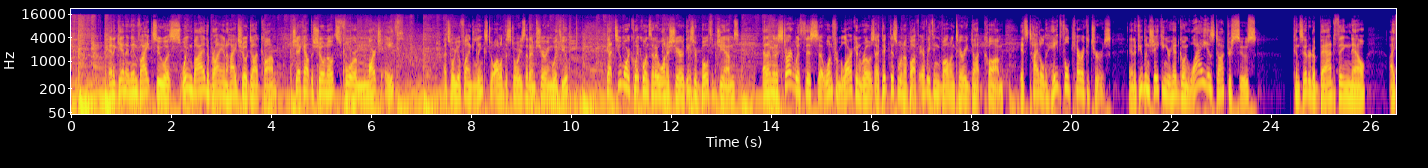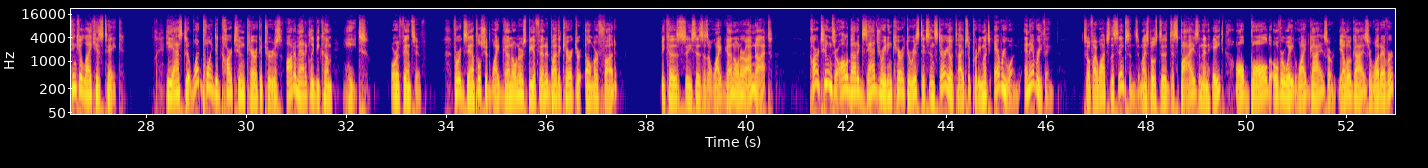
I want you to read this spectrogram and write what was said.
And again, an invite to uh, swing by thebrianhydeshow.com. Check out the show notes for March 8th. That's where you'll find links to all of the stories that I'm sharing with you. Got two more quick ones that I want to share. These are both gems. And I'm going to start with this uh, one from Larken Rose. I picked this one up off everythingvoluntary.com. It's titled Hateful Caricatures. And if you've been shaking your head going, why is Dr. Seuss considered a bad thing now, I think you'll like his take. He asks At what point did cartoon caricatures automatically become hate or offensive? For example, should white gun owners be offended by the character Elmer Fudd? Because he says, as a white gun owner, I'm not. Cartoons are all about exaggerating characteristics and stereotypes of pretty much everyone and everything. So if I watch The Simpsons, am I supposed to despise and then hate all bald, overweight white guys or yellow guys or whatever?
